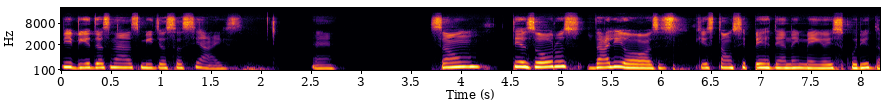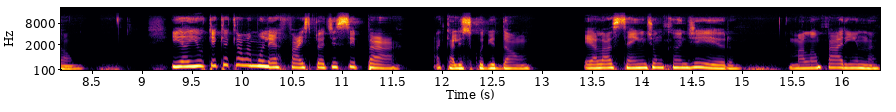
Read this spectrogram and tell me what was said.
vividas nas mídias sociais. É. São tesouros valiosos que estão se perdendo em meio à escuridão. E aí, o que, que aquela mulher faz para dissipar aquela escuridão? Ela acende um candeeiro, uma lamparina,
